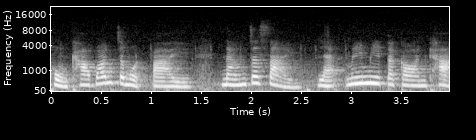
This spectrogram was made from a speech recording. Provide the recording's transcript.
ผงคาร์บอนจะหมดไป น้ำจะใสและไม่มีตะกอนค่ะ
